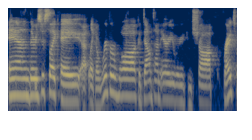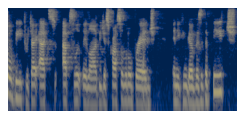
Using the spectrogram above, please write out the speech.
and there's just like a uh, like a river walk, a downtown area where you can shop. Wrightsville Beach, which I absolutely love. You just cross a little bridge and you can go visit the beach.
